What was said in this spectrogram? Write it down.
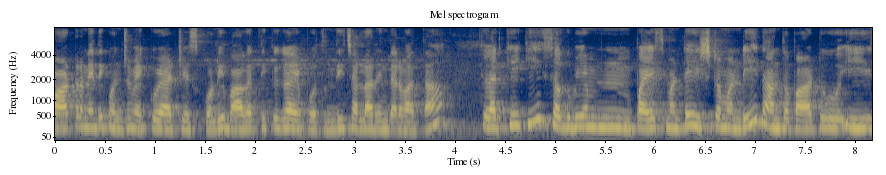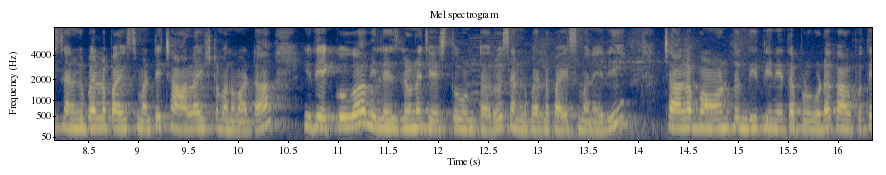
వాటర్ అనేది కొంచెం ఎక్కువ యాడ్ చేసుకోండి. బాగా థిక్గా అయిపోతుంది చల్లారిన తర్వాత. లక్కీకి సగ్గుబియ్యం పాయసం అంటే ఇష్టం అండి దాంతోపాటు ఈ శనగబెల్ల పాయసం అంటే చాలా ఇష్టం అనమాట ఇది ఎక్కువగా విలేజ్లోనే చేస్తూ ఉంటారు శనగబెల్ల పాయసం అనేది చాలా బాగుంటుంది తినేటప్పుడు కూడా. కాకపోతే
